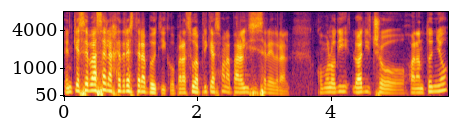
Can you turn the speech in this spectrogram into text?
¿En qué se basa el ajedrez terapéutico para su aplicación a la parálisis cerebral? Como lo, ha dicho Juan Antonio,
